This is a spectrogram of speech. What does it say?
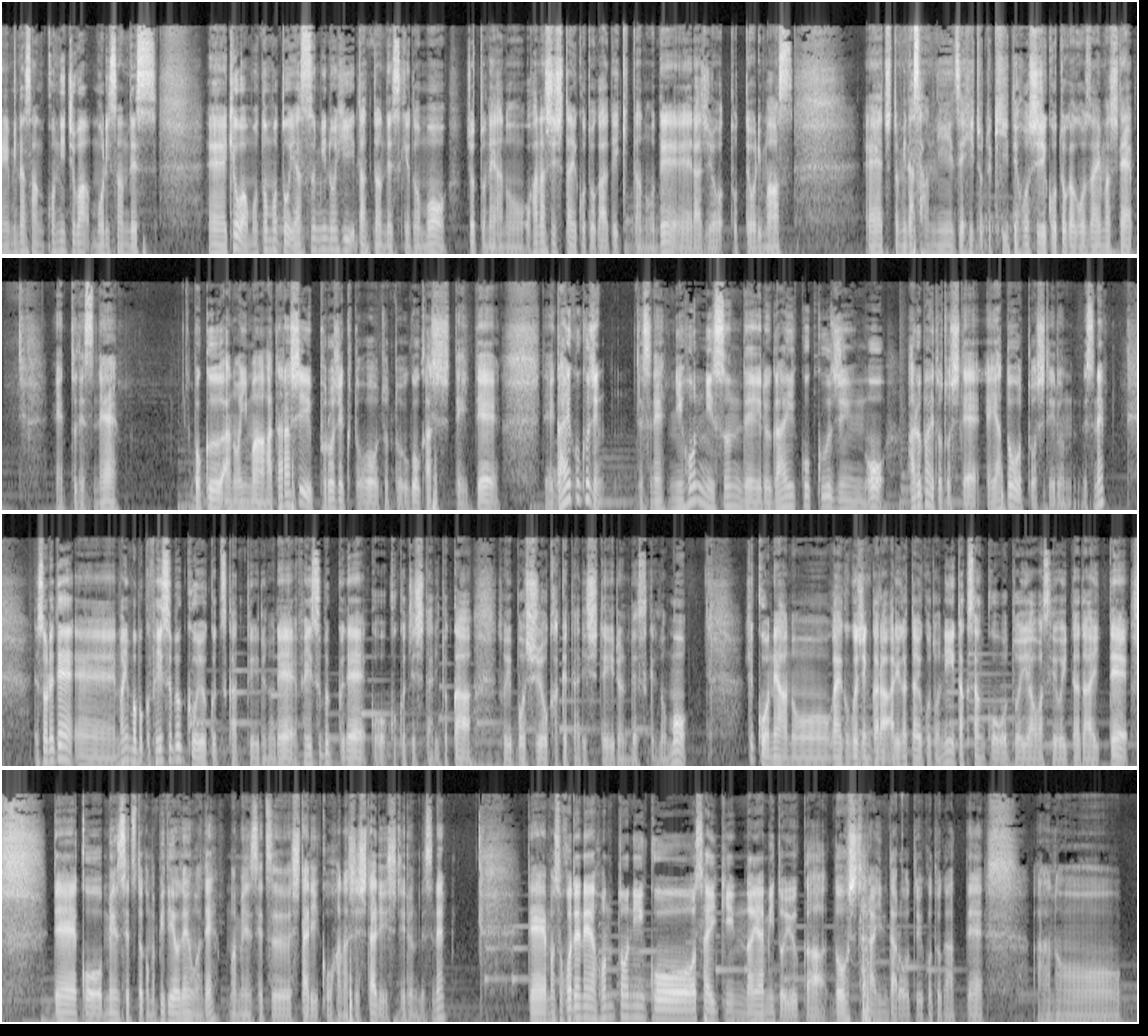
えー、皆さん、こんにちは、森さんです。えー、今日はもともと休みの日だったんですけども、ちょっとね、あの、お話ししたいことができたので、えー、ラジオ撮っております。えちょっと皆さんにぜひちょっと聞いてほしいことがございまして、えっとですね、僕、あの、今、新しいプロジェクトをちょっと動かしていて、で、外国人ですね、日本に住んでいる外国人をアルバイトとして雇おうとしているんですね。で、それで、えー、まあ、今僕 Facebook をよく使っているので、Facebook でこう告知したりとか、そういう募集をかけたりしているんですけども、結構ね、あのー、外国人からありがたいことにたくさんこうお問い合わせをいただいて、で、こう面接とか、まあ、ビデオ電話で、まあ、面接したり、こう話したりしてるんですね。で、まあ、そこでね、本当にこう、最近悩みというか、どうしたらいいんだろうということがあって、あのー、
